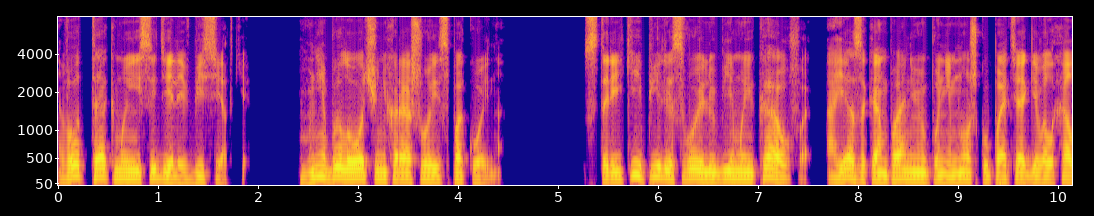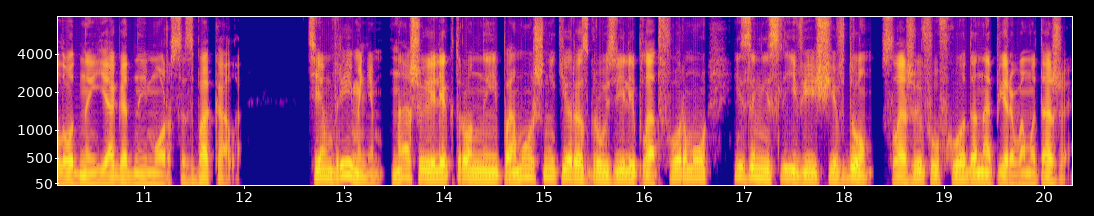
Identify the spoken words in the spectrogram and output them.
Вот так мы и сидели в беседке. Мне было очень хорошо и спокойно. Старики пили свой любимый кауфа, а я за компанию понемножку потягивал холодный ягодный морс из бокала. Тем временем наши электронные помощники разгрузили платформу и занесли вещи в дом, сложив у входа на первом этаже.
